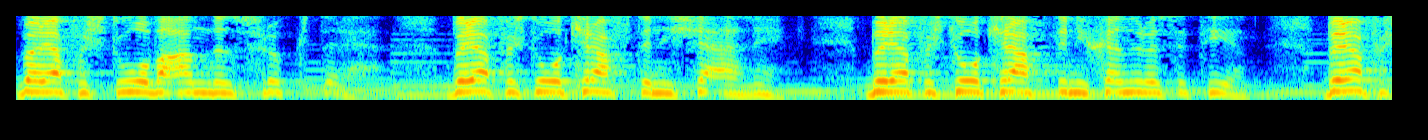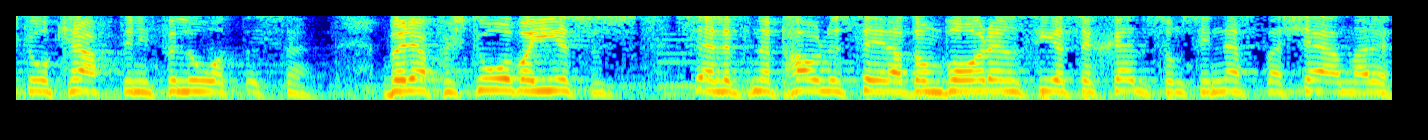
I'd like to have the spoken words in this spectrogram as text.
Börjar förstå vad andens frukter är. Börjar förstå kraften i kärlek. Börja förstå kraften i generositet. Börja förstå kraften i förlåtelse. Börja förstå vad Jesus, eller när Paulus säger att om var och en ser sig själv som sin nästa tjänare,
